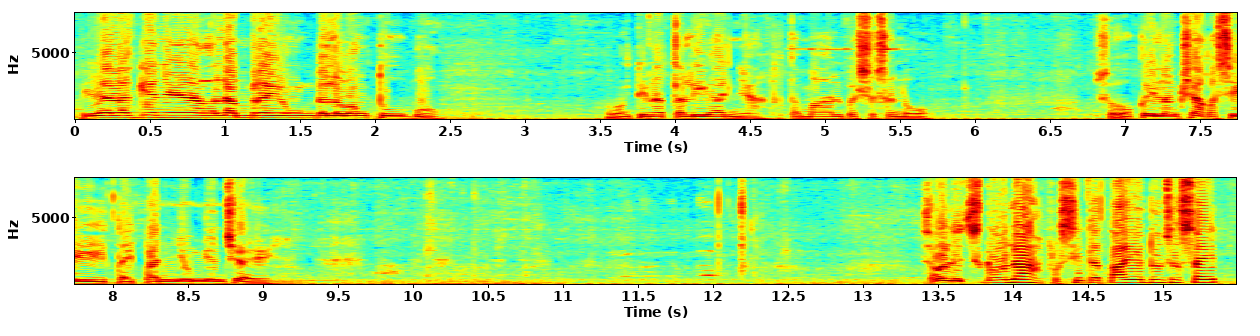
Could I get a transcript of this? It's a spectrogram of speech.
nilalagyan niya ng alambre yung dalawang tubo. Habang tinatalian niya, natamaan pa siya sa noo. So okay lang siya kasi titanium yan siya eh. So let's go na. Proceed na tayo dun sa site.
